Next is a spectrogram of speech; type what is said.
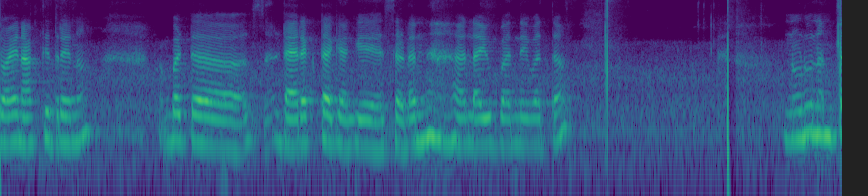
ಜಾಯಿನ್ ಆಗ್ತಿದ್ರೇನು? ಬಟ್ ಡೈರೆಕ್ಟಾಗಿ ಹಂಗೆ ಸಡನ್ ಲೈವ್ ಬಂದು ಇವತ್ತು. ನೋಡೋಣಂತ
